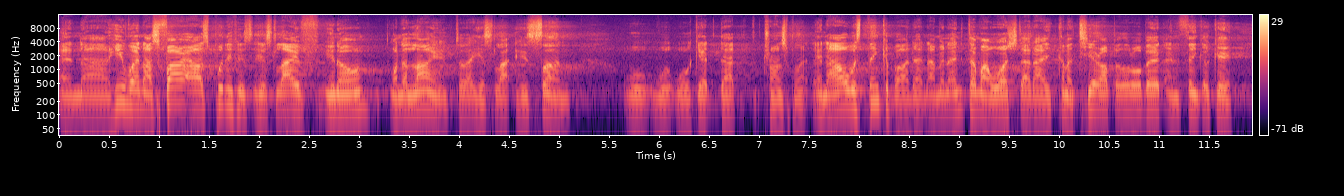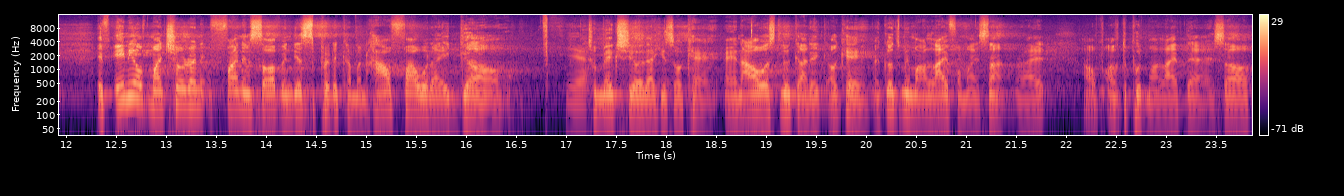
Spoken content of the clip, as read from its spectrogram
And uh, he went as far as putting his, his life, you know, on the line so that his, his son will, will, will get that transplant. And I always think about that. I mean, anytime I watch that, I kind of tear up a little bit and think, okay, if any of my children find themselves in this predicament, how far would I go Yeah. to make sure that he's okay? And I always look at it, okay, it's going to be my life for my son, right? I'll, I'll have to put my life there. So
